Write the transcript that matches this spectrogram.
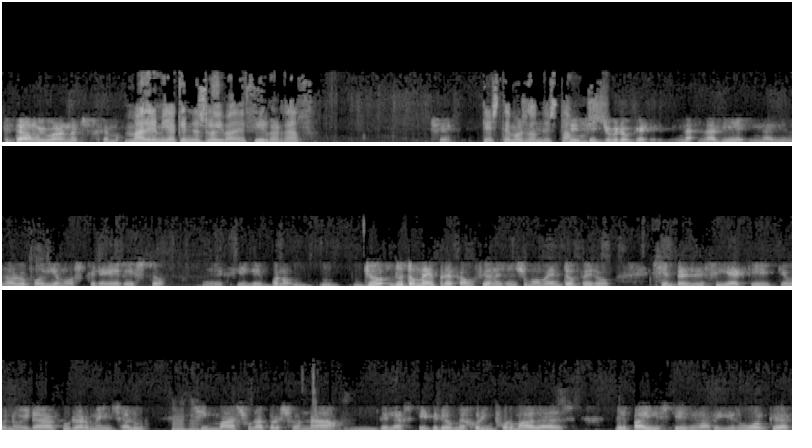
¿Qué tal? Muy buenas noches, Gemma. Madre mía, ¿quién nos lo iba a decir, verdad? Sí. Que estemos donde estamos. Sí, sí, yo creo que nadie, nadie nos lo podíamos creer esto. Es decir, bueno, yo, yo tomé precauciones en su momento, pero siempre decía que, que bueno, era curarme en salud. Sin más, una persona de las que creo mejor informadas del país, que es Garrigues Walker,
